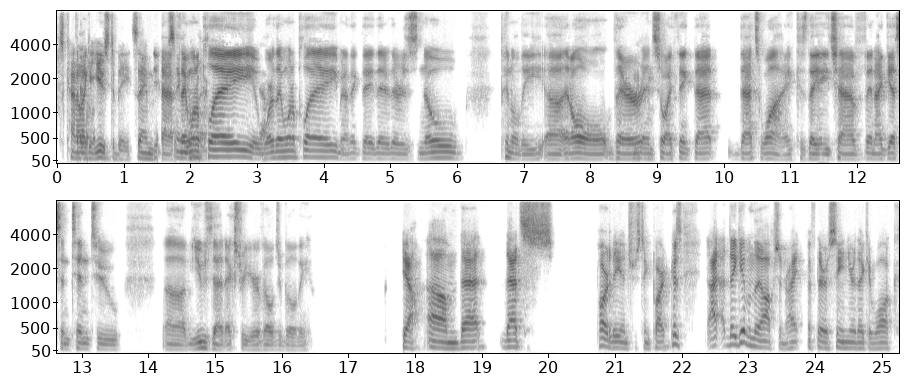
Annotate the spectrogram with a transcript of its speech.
it's kind of like it used to be. Same, yeah. Same if they want to play yeah. where they want to play, I mean, I think they, they there's no penalty uh, at all there, mm-hmm. and so I think that that's why because they each have, and I guess intend to uh, use that extra year of eligibility. Yeah, um, that that's part of the interesting part because they give them the option, right? If they're a senior, they could walk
